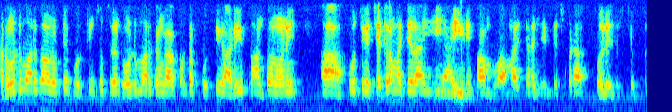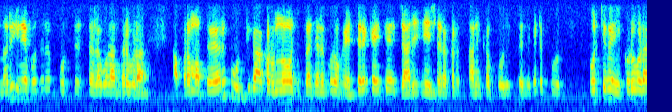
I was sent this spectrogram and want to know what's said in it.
రోడ్డు మార్గంలో ఉంటే గుర్తించవచ్చు రోడ్డు మార్గం కాకుండా పూర్తిగా అడవి ప్రాంతంలోని ఆ, పూర్తిగా చెట్ల మధ్యలో ఈ ఐడి బాంబు అమర్చారని చెప్పేసి కూడా పోలీసులు చెప్తున్నారు. ఈ నేపథ్యంలో పూర్తి స్థాయిలో కూడా అందరూ కూడా అప్రమత్తమయ్యారు. పూర్తిగా అక్కడ ఉన్నటువంటి ప్రజలకు కూడా ఒక హెచ్చరిక అయితే జారీ చేశారు అక్కడ స్థానిక పోలీసులు. ఎందుకంటే పూర్తిగా ఇక్కడ కూడా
